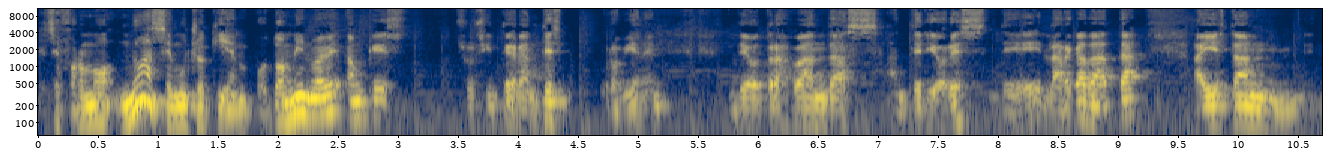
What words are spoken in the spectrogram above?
que se formó no hace mucho tiempo, 2009, aunque sus integrantes provienen de otras bandas anteriores de larga data. Ahí están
